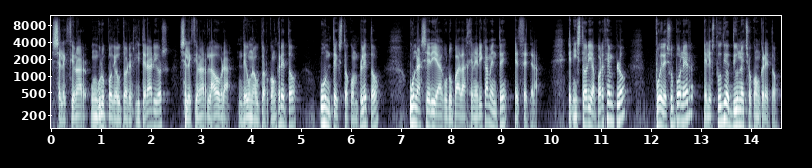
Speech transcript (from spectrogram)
seleccionar un grupo de autores literarios, seleccionar la obra de un autor concreto, un texto completo, una serie agrupada genéricamente, etc. En historia, por ejemplo, puede suponer el estudio de un hecho concreto,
